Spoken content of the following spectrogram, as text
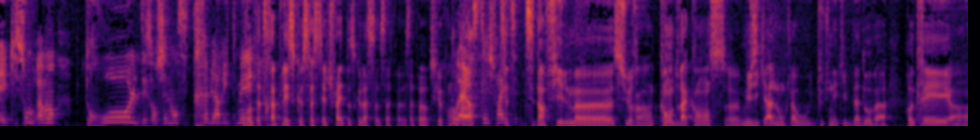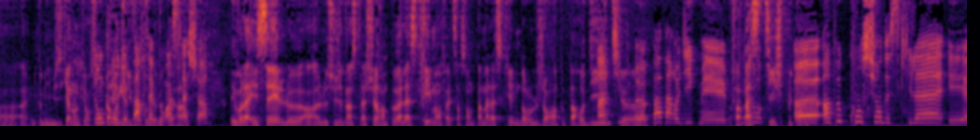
et qui sont vraiment drôles, des enchaînements, c'est très bien On rythmé. va peut-être rappeler ce que c'est Stage Fright parce que là, ça, ça, ça peut obscur quand on parle. alors Stage Fright, C'est- un film euh, sur un camp de vacances euh, musical, donc là où toute une équipe d'ados va recréer un- une comédie musicale, en l'occurrence une donc le parodie lieu du parfait de pour un slasher. Et voilà, et c'est le, un- le sujet d'un slasher un peu à la Scream en fait. Ça ressemble pas mal à Scream dans le genre un peu parodique. Un petit peu, euh, pas parodique, mais enfin, plutôt, pastiche plutôt. un peu conscient de ce qu'il est et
